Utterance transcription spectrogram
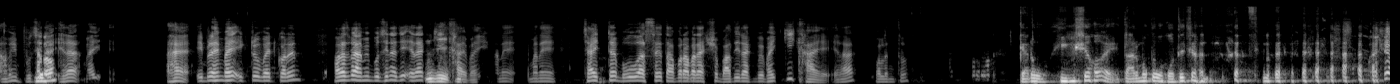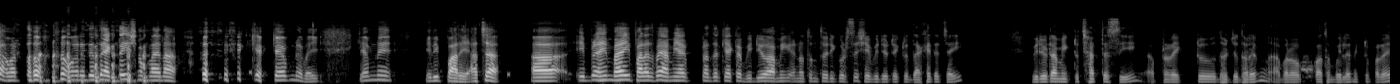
আমি বুঝি না এরা ভাই হ্যাঁ, ইব্রাহিম ভাই একটু ওয়েট করেন। ফারাজ ভাই আমি বুঝি না যে এরা কি খায় ভাই? মানে মানে ৪ টা বউ আছে তারপর আবার ১০০ বাদী রাখবে ভাই কি খায় এরা? বলেন তো? কেন হিংসে হয়? তার মতো হতে চান? আমার তো আমার তো একটাই সামলায় না। কেমনে ভাই? কেমনে এরি পারে? আচ্ছা ইব্রাহিম ভাই, ফারাজ ভাই আমি আপনাদেরকে একটা ভিডিও আমি নতুন তৈরি করছি। সেই ভিডিওটা একটু দেখাতে চাই। ভিডিওটা আমি একটু ছাড়তেছি। আপনারা একটু ধৈর্য ধরেন। আবারও কথা বইলেন একটু পরে।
